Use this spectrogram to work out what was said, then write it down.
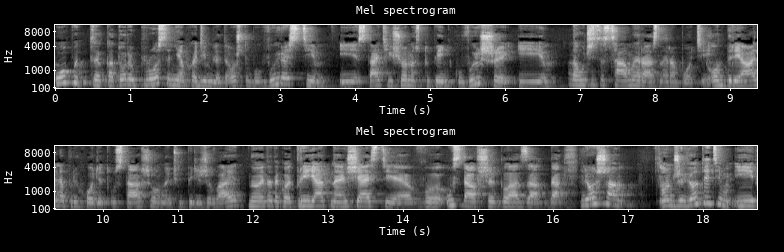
опыт, который просто необходим для того, чтобы вырасти и стать еще на ступеньку выше и научиться самой разной работе. Он реально приходит уставший, он очень переживает, но это такое приятное счастье в уставших глазах, да. Лёша он живет этим, и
